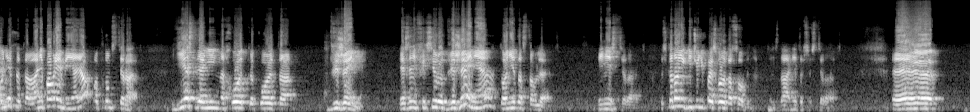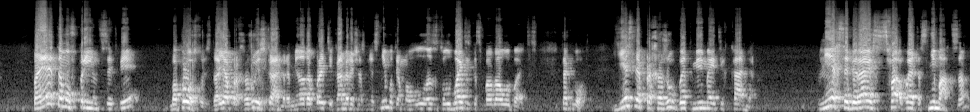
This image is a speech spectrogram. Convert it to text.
у них это, они по времени, а потом стирают. Если они находят какое-то движение, если они фиксируют движение, то они это оставляют и не стирают. То есть когда у них ничего не происходит особенного, то есть, да, они это все стирают. Э, поэтому, в принципе, вопрос, то есть, да, я прохожу из камеры, мне надо пройти, камеры сейчас меня снимут, я могу, улыбайтесь, господа, улыбайтесь. Так вот, если я прохожу мимо этих камер, не собираюсь это, сниматься,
